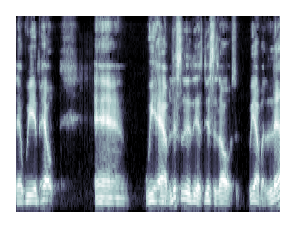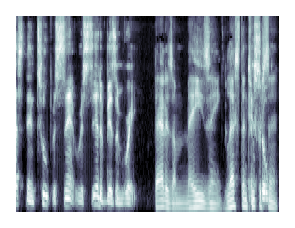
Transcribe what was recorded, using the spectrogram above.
that we have helped, and we have. Listen to this. This is awesome. We have a less than two percent recidivism rate. That is amazing. Less than two percent.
